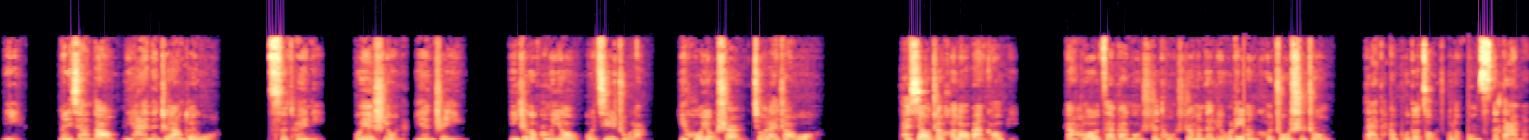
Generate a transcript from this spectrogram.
你，没想到你还能这样对我。辞退你，我也是有难言之隐。你这个朋友，我记住了，以后有事儿就来找我。”他笑着和老板告别，然后在办公室同事们的留恋和注视中，大踏步地走出了公司的大门。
